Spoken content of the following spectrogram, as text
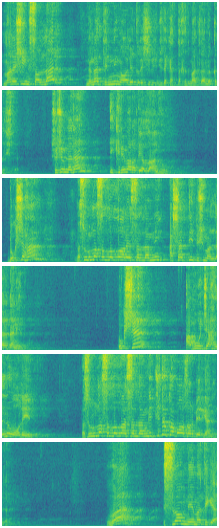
mana shu insonlar nima dinning oliy qilishi uchun juda katta xizmatlarni qilishdi. Shu jumladan Ikrima radhiyallohu anhu. Bu kishi ham Rasululloh sallallohu alayhi vasallamning ashaddiy dushmanlaridan edi. U kishi Abu Jahlning o'g'li edi. Rasululloh sallallohu alayhi vasallamga juda ko'p ozor bergan edi. Va islom ne'matiga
